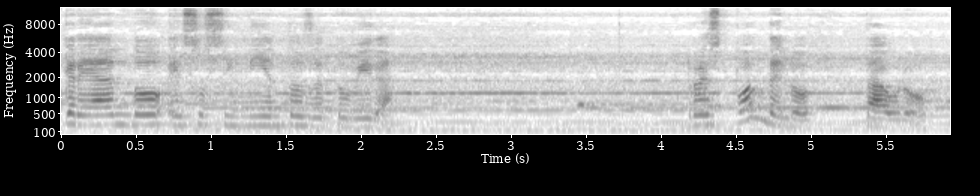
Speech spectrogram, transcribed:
creando esos cimientos de tu vida? Respóndelo, Tauro.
